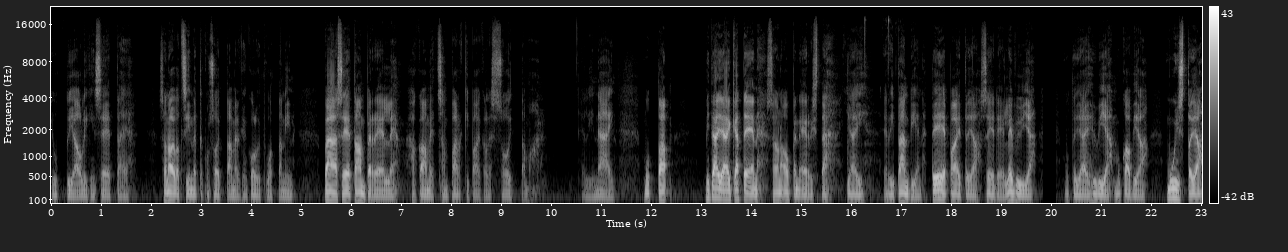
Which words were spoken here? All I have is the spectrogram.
juttuja olikin se, että he sanoivat siinä, että kun soittaa melkein 30 vuotta, niin pääsee Tampereelle Hakametsän parkkipaikalle soittamaan. Eli näin. Mutta mitä jäi käteen Sauna Open Airistä? Jäi eri bändien T-paitoja, CD-levyjä, mutta jäi hyviä, mukavia muistoja,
